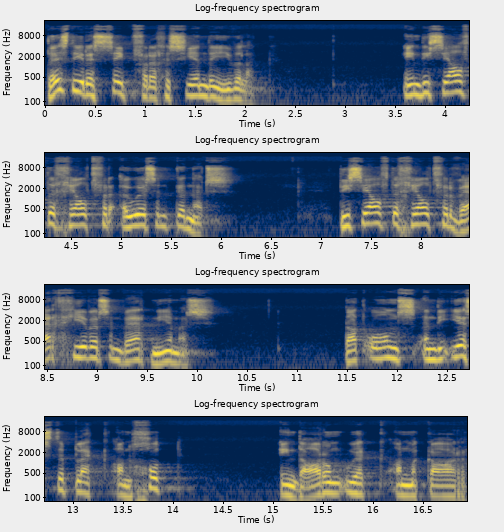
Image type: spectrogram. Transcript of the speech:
Dis die resep vir 'n geseënde huwelik. En dieselfde geld vir ouers en kinders. Dieselfde geld vir werkgewers en werknemers dat ons in die eerste plek aan God en daarom ook aan mekaar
